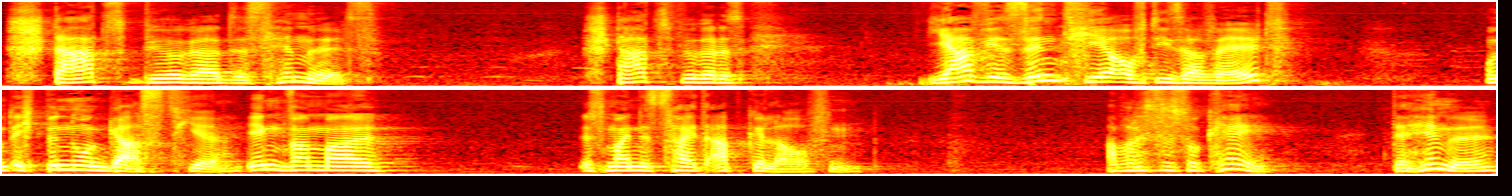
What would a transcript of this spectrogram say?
Staatsbürger des Himmels. Staatsbürger des Ja, wir sind hier auf dieser Welt und ich bin nur ein Gast hier. Irgendwann mal ist meine Zeit abgelaufen. Aber das ist okay. Der Himmel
